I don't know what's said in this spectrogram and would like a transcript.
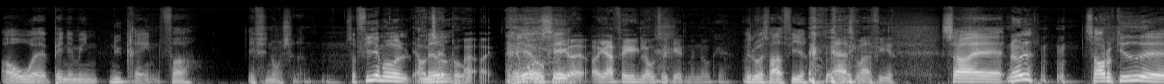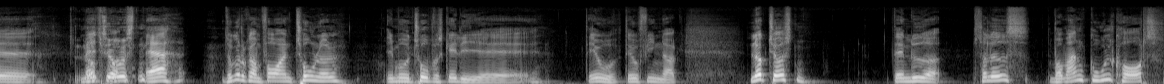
Og øh, Benjamin Nygren for FC Nordsjælland. Så fire mål Jeg var med... tæt på. Og, og, Det jeg er må okay. sige, og- og jeg fik ikke lov til at gætte, men okay. Vil du have svaret fire? Jeg har svaret fire. Så øh, 0. Så har du givet... Øh, osten. Ja, så kan du komme foran 2-0 imod to forskellige... Øh, det, er jo, det er jo fint nok. Luk til osten. Den lyder således, hvor mange gule kort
